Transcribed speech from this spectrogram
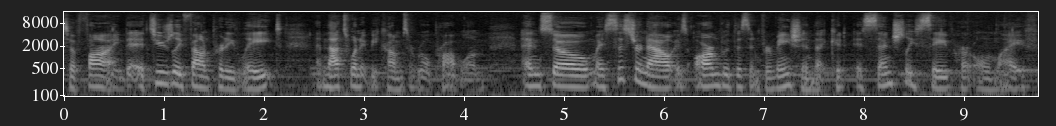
to find. It's usually found pretty late, and that's when it becomes a real problem. And so my sister now is armed with this information that could essentially save her own life.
